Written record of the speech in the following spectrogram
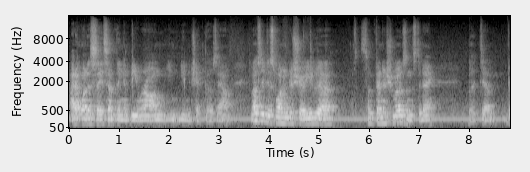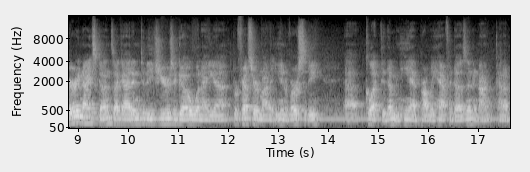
I don't want to say something and be wrong. You, you can check those out. Mostly just wanted to show you uh, some Finnish Mosins today. But um, very nice guns. I got into these years ago when a uh, professor of mine at university uh, collected them, and he had probably half a dozen, and I kind of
